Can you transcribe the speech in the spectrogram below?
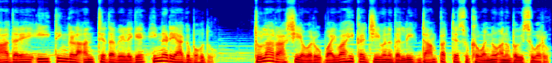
ಆದರೆ ಈ ತಿಂಗಳ ಅಂತ್ಯದ ವೇಳೆಗೆ ಹಿನ್ನಡೆಯಾಗಬಹುದು. ತುಲಾ ರಾಶಿಯವರು ವೈವಾಹಿಕ ಜೀವನದಲ್ಲಿ ದಾಂಪತ್ಯ ಸುಖವನ್ನು ಅನುಭವಿಸುವರು.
